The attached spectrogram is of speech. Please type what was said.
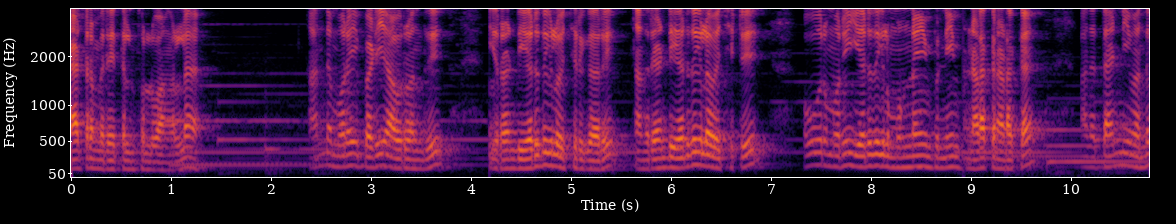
ஏற்றம் இறைத்தல்னு சொல்லுவாங்கள்ல அந்த முறைப்படி அவர் வந்து ரெண்டு எருதுகள் வச்சுருக்காரு. அந்த ரெண்டு எருதுகளை வச்சுட்டு ஒவ்வொரு முறையும் எருதுகள் முன்னையும் பின்னையும் நடக்க நடக்க அந்த தண்ணி வந்து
